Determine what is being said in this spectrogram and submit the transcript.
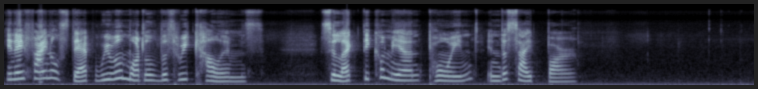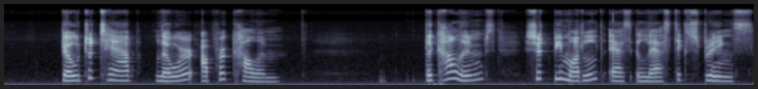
In a final step, we will model the three columns. Select the command point in the sidebar. Go to tab Lower Upper Column. The columns should be modeled as elastic springs.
